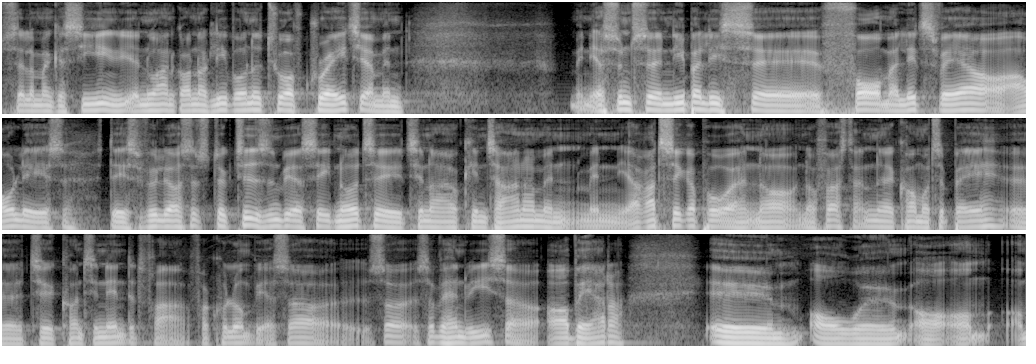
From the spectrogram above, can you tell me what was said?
selvom man kan sige, ja, nu har han godt nok lige vundet Tour of Croatia, men, men jeg synes, uh, Nibalis form er lidt sværere at aflæse det er selvfølgelig også et stykke tid siden, vi har set noget til, til Nairo Quintana, men, men jeg er ret sikker på, at når, når først han øh, kommer tilbage øh, til kontinentet fra, fra Colombia, så, så, så vil han vise sig at være der. Øh, og, øh, og, og, og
